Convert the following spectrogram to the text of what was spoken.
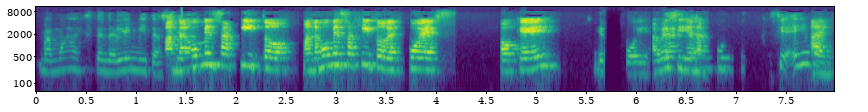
vamos a extender la invitación? Mandame un mensajito, mandame un mensajito después, ¿ok? Uy, a ver si ya la escucho. Sí, es Ay,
